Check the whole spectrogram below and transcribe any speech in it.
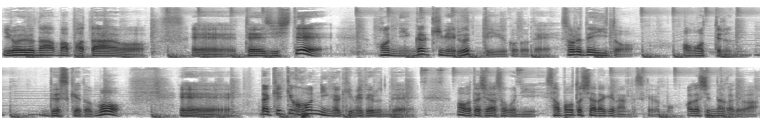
いろいろな、まあ、パターンを、えー、提示して、本人が決めるっていうことでそれでいいと思ってるんですけども、えー、だ結局本人が決めてるんで、まあ、私はそこにサポートしただけなんですけども私の中では、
